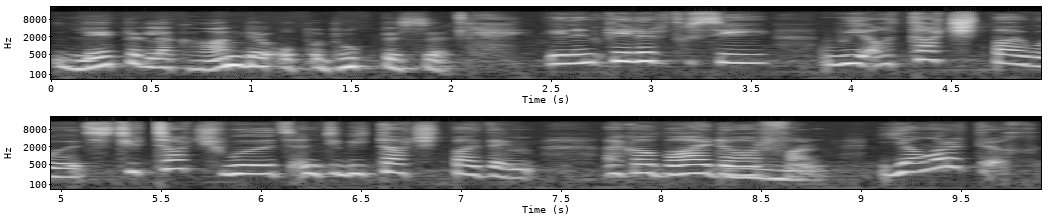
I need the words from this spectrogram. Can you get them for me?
letterlik hande op 'n boek te sit. Helen Keller het gesê, "We are touched by words, to touch words and to be touched by them." Ek hou baie daarvan. Hmm. Jare terug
